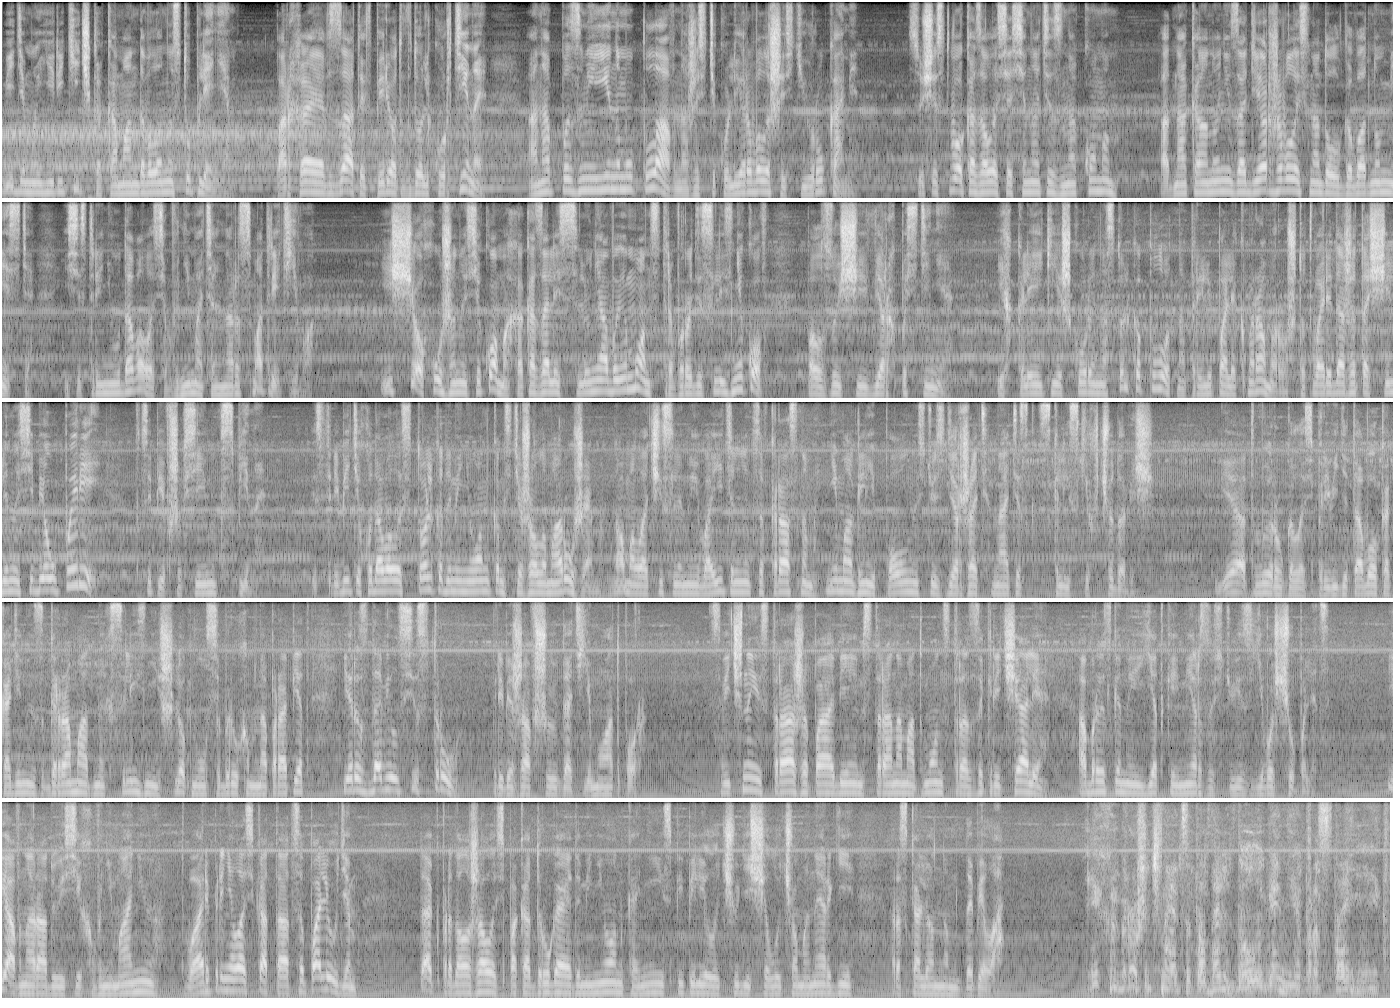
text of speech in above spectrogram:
Видимо, еретичка командовала наступлением. Порхая взад и вперед вдоль куртины, она по-змеиному плавно жестикулировала шестью руками. Существо казалось Асенате знакомым, однако оно не задерживалось надолго в одном месте, и сестре не удавалось внимательно рассмотреть его. Еще хуже насекомых оказались слюнявые монстры вроде слизняков, ползущие вверх по стене. Их клейкие шкуры настолько плотно прилипали к мрамору, что твари даже тащили на себе упырей, вцепившихся им в спины. Истребить их удавалось только доминионкам с тяжелым оружием, но малочисленные воительницы в красном не могли полностью сдержать натиск склизких чудовищ. Геат выругалась при виде того, как один из громадных слизней шлепнулся брюхом на парапет и раздавил сестру, прибежавшую дать ему отпор. Свечные стражи по обеим сторонам от монстра закричали, обрызганные едкой мерзостью из его щупалец. Явно радуясь их вниманию, тварь принялась кататься по людям. Так продолжалось, пока другая доминионка не испепелила чудище лучом энергии, раскаленным до бела. Их игрушечная цитадель долго не простоит.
